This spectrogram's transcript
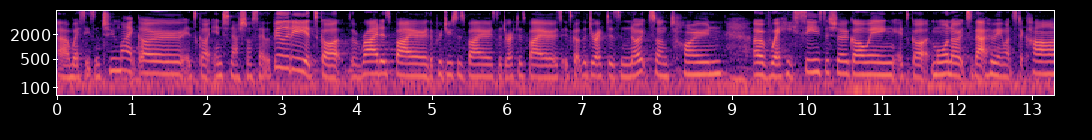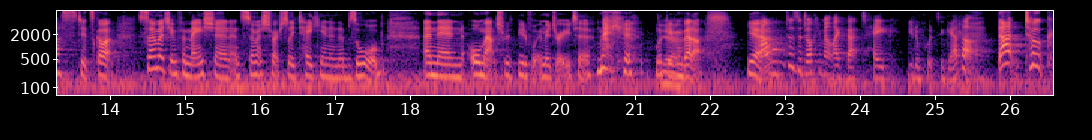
uh, where season two might go. It's got international saleability. It's got the writer's bio, the producer's bios, the director's bios. It's got the director's notes on tone of where he sees the show going. It's got more notes about who he wants to cast. It's got so much information and so much to actually take in and absorb, and then all matched with beautiful imagery to make it look Yeah. even better. Yeah. How long does a document like that take you to put together? That took,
